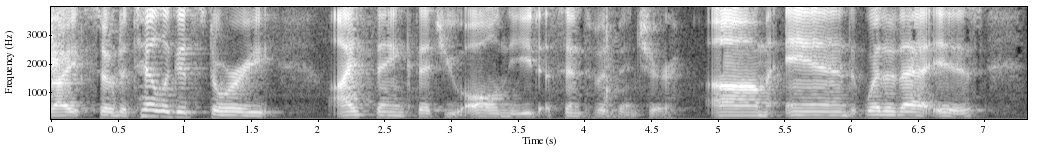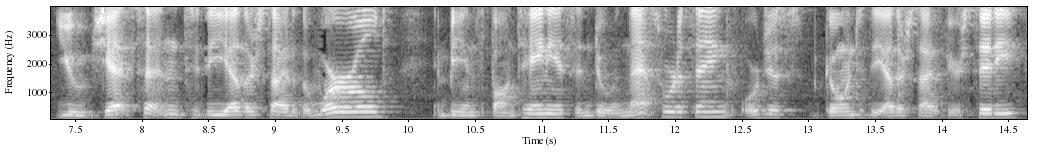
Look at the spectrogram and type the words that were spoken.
right? So to tell a good story, I think that you all need a sense of adventure. Um, and whether that is you jet setting to the other side of the world and being spontaneous and doing that sort of thing, or just going to the other side of your city,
